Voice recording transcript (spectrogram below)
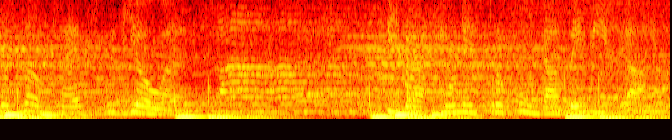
Ibiza Sunsets with Johan. Vibraciones profundas de Ibiza.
